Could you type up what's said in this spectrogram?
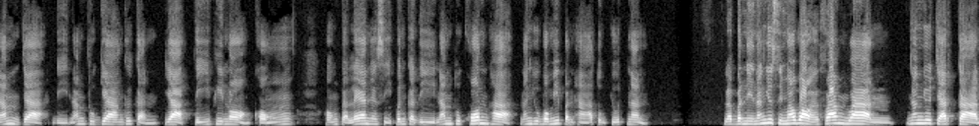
นํจ้ะดีนํทุกอย่างคือกันญาติพี่น้องของ ของแต่แล่นจังซี่เพิ่นก็ดีนํทุกคนค่ะนั่งอยู่บ่มีปัญหาตรงจุดนั้นแล้วบัดนี้นางอยู่สิมาบอกให้ฟังว่าอั่นนางอยู่จัดการ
